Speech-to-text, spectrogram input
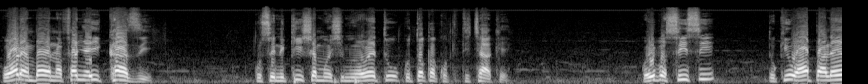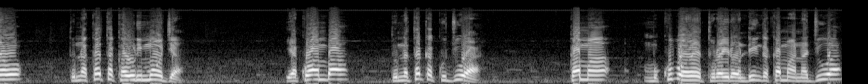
kwa wale ambao wanafanya hii kazi kusinikisha mheshimiwa wetu kutoka kwa kiti chake. Kwa hivyo sisi tukiwa hapa leo tunakata kauli moja ya kwamba tunataka kujua kama mkubwa wetu Raila Odinga kama anajua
